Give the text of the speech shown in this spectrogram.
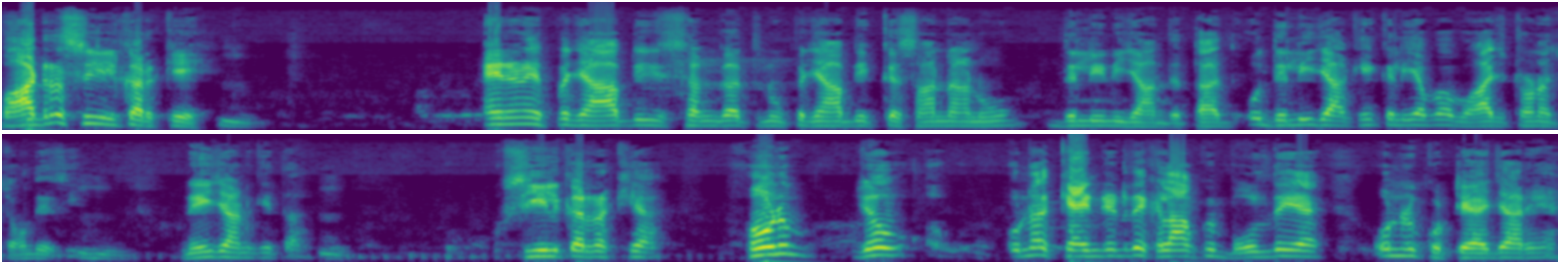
ਬਾਰਡਰ ਸੀਲ ਕਰਕੇ ਇਹਨਾਂ ਨੇ ਪੰਜਾਬ ਦੀ ਸੰਗਤ ਨੂੰ ਪੰਜਾਬ ਦੇ ਕਿਸਾਨਾਂ ਨੂੰ ਦਿੱਲੀ ਨਹੀਂ ਜਾਣ ਦਿੱਤਾ। ਉਹ ਦਿੱਲੀ ਜਾ ਕੇ ਕਲੀ ਆਪਾਂ ਆਵਾਜ਼ ਉਠਾਉਣਾ ਚਾਹੁੰਦੇ ਸੀ। ਨਹੀਂ ਜਾਣ ਕੀਤਾ। ਸੀਲ ਕਰ ਰੱਖਿਆ। ਹੁਣ ਜੋ ਉਹਨਾਂ ਕੈਂਡੀਡੇਟ ਦੇ ਖਿਲਾਫ ਕੋਈ ਬੋਲਦੇ ਆ ਉਹਨਾਂ ਨੂੰ ਕੁੱਟਿਆ ਜਾ ਰਿਹਾ।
